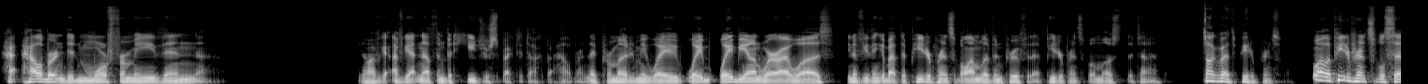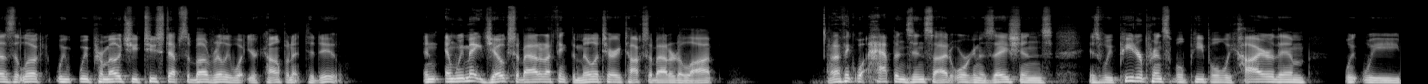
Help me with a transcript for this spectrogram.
Halliburton did more for me than uh, you know. I've got I've got nothing but huge respect to talk about Halliburton. They promoted me way way way beyond where I was. You know, if you think about the Peter Principle, I'm living proof of that Peter Principle most of the time. Talk about the Peter Principle. Well, the Peter Principle says that look, we we promote you two steps above really what you're competent to do, and and we make jokes about it. I think the military talks about it a lot. And I think what happens inside organizations is we Peter Principle people, we hire them, we, we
